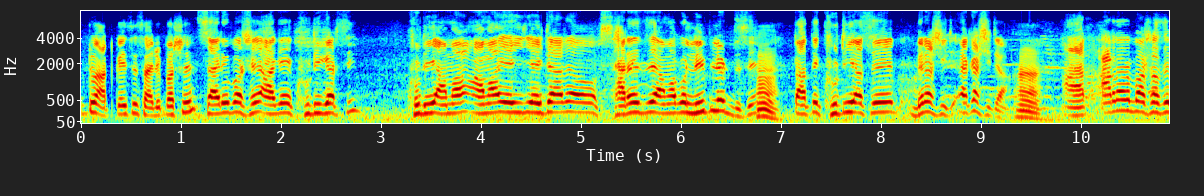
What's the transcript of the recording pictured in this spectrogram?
একটু আটকাইছে চারিপাশে। চারিপাশে আগে খুঁটি গাড়ছি খুঁটি আমার আমার এই এইটার সারে যে আমাকে লিফলেট দিছে তাতে খুঁটি আছে বিরাশি একাশিটা। হ্যাঁ। আর আড়ার বাস আছে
